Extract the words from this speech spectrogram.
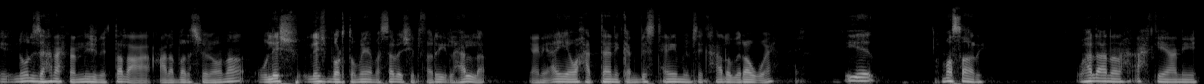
نقول إذا إحنا نيجي نطلع على برشلونة وليش ليش بورتوميو ما سابش الفريق لهلأ؟ يعني أي واحد تاني كان بيستحي بيمسك حاله بيروح هي مصاري. وهلأ أنا رح أحكي يعني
